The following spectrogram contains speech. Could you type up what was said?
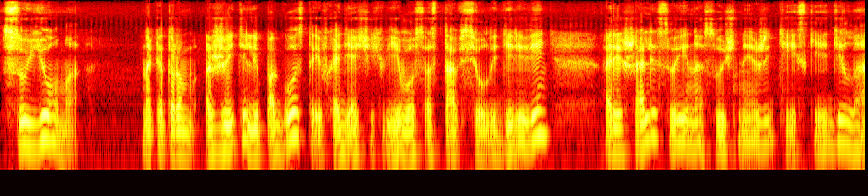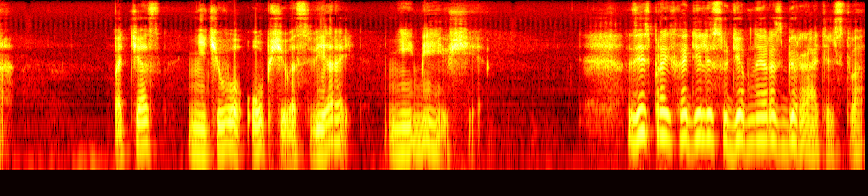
суема, на котором жители погоста и входящих в его состав сел и деревень решали свои насущные житейские дела, подчас ничего общего с верой не имеющие. Здесь происходили судебные разбирательства,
